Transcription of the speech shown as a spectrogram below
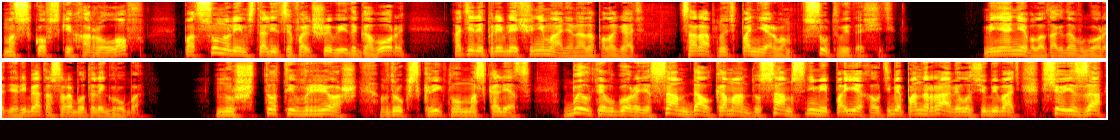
московских орлов, подсунули им в столице фальшивые договоры, Хотели привлечь внимание, надо полагать. Царапнуть по нервам, в суд вытащить. Меня не было тогда в городе, ребята сработали грубо. «Ну что ты врешь?» — вдруг вскрикнул москалец. «Был ты в городе, сам дал команду, сам с ними поехал, тебе понравилось убивать. Все из-за...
